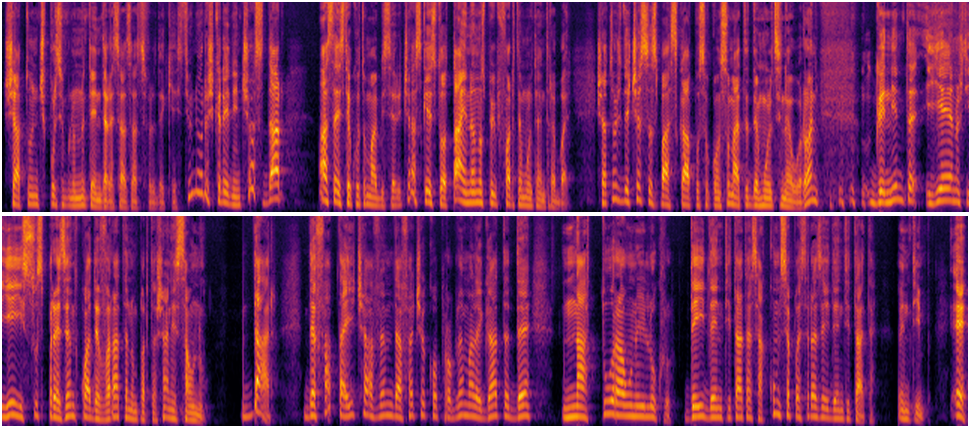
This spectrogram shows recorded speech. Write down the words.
și atunci pur și simplu nu te interesează astfel de chestiuni, ori ești credincios, dar Asta este cutuma bisericească, este o taină, nu spui foarte multe întrebări. Și atunci de ce să-ți bați capul să consume atât de mulți neuroni, gândind, e, nu știu, e Iisus prezent cu adevărat în împărtășanie sau nu? Dar, de fapt, aici avem de-a face cu o problemă legată de natura unui lucru, de identitatea sa, cum se păstrează identitatea în timp. E,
